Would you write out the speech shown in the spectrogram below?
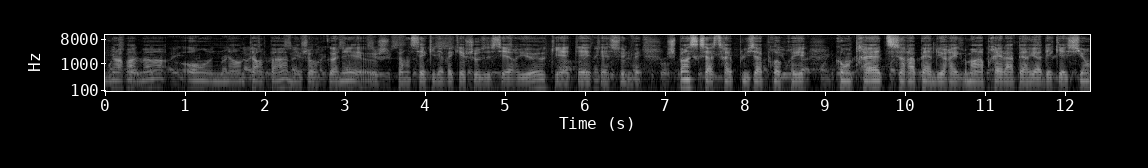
Normalement, on n'entend pas, mais je reconnais, euh, je pensais qu'il y avait quelque chose de sérieux qui a été soulevé. Je pense que ça serait plus approprié qu'on traite ce rappel du règlement après la période des questions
